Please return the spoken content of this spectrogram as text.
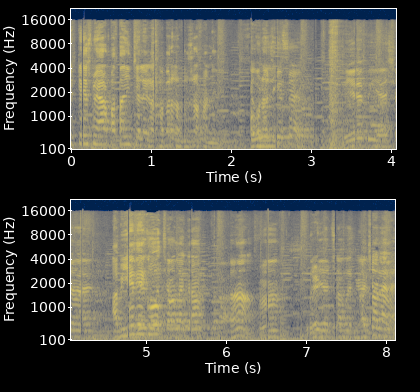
एक टेस्ट में यार पता नहीं चलेगा खबर का दूसरा खाने है? ये भी ऐसा है। अब ये देखो। अच्छा लगा। हाँ। हाँ अच्छा लगा। अच्छा लगा।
